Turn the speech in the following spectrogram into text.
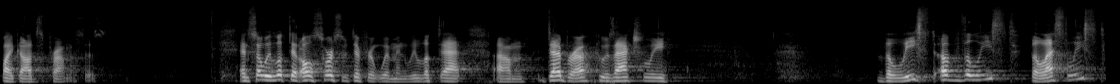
by God's promises. And so we looked at all sorts of different women. We looked at um, Deborah, who was actually the least of the least, the less least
